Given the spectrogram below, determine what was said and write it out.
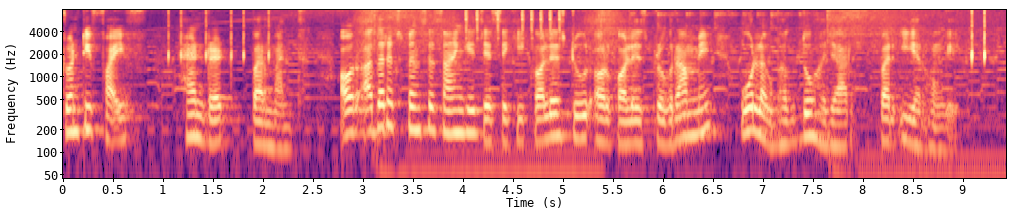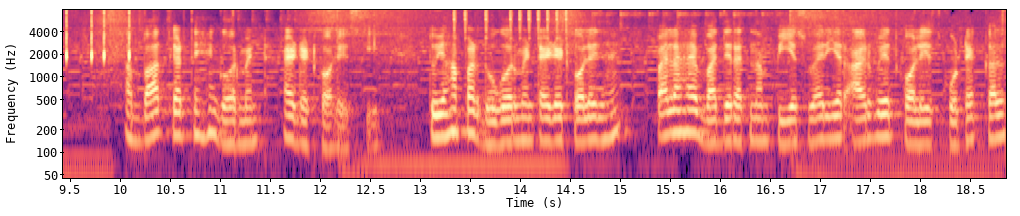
twenty five hundred per month. और अदर एक्सपेंसेस आएँगे, जैसे कि कॉलेज टूर और कॉलेज प्रोग्राम में वो लगभग दो हज़ार पर ईयर होंगे। अब बात करते हैं गवर्नमेंट एडेड कॉलेज की। तो यहाँ पर दो गवर्नमेंट एडेड कॉलेज हैं। पहला है Vaidya Ratnam P S Warrier Ayurveda college Kottakkal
